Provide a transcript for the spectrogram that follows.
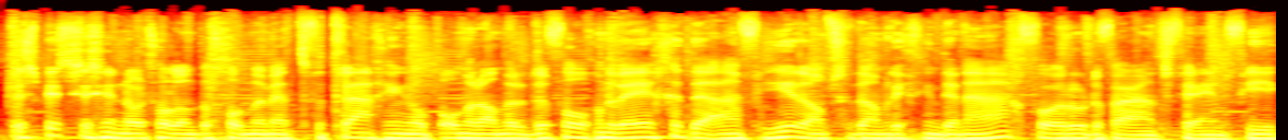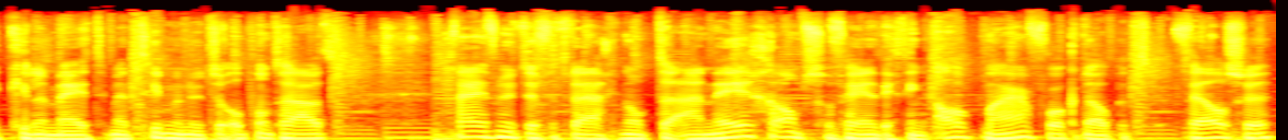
De spits is in Noord-Holland begonnen met vertraging op onder andere de volgende wegen. De A4 Amsterdam richting Den Haag voor Roedevaartsveen 4 kilometer met 10 minuten oponthoud. 5 minuten vertraging op de A9 Amstelveen richting Alkmaar voor knooppunt Velzen.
